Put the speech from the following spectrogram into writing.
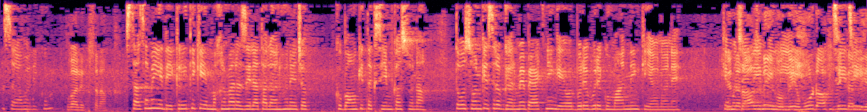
السلام علیکم۔ وعلیکم السلام۔ استاذہ میں یہ دیکھ رہی تھی کہ مخرمہ رضی اللہ تعالیٰ عنہ نے جب کباؤں کی تقسیم کا سنا تو وہ سن کے صرف گھر میں بیٹھ نہیں گئے اور برے برے گمان نہیں کیے انہوں نے۔ کہ مجھے نہیں ہو گئی موڈ آف جی جی۔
